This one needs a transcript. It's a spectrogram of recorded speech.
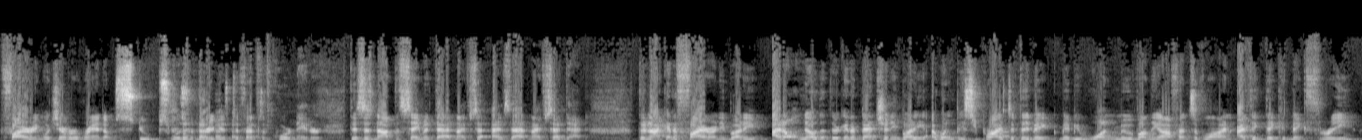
firing whichever random Stoops was the previous defensive coordinator. This is not the same at that, and I've said, as that, and I've said that. They're not going to fire anybody. I don't know that they're going to bench anybody. I wouldn't be surprised if they make maybe one move on the offensive line. I think they could make three.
